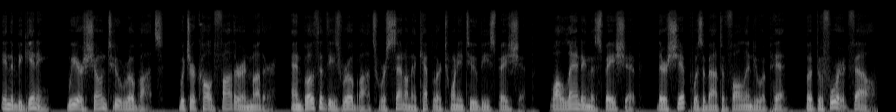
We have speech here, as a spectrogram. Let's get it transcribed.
In the beginning, we are shown two robots, which are called Father and Mother, and both of these robots were sent on the Kepler 22b spaceship. While landing the spaceship, their ship was about to fall into a pit, but before it fell,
